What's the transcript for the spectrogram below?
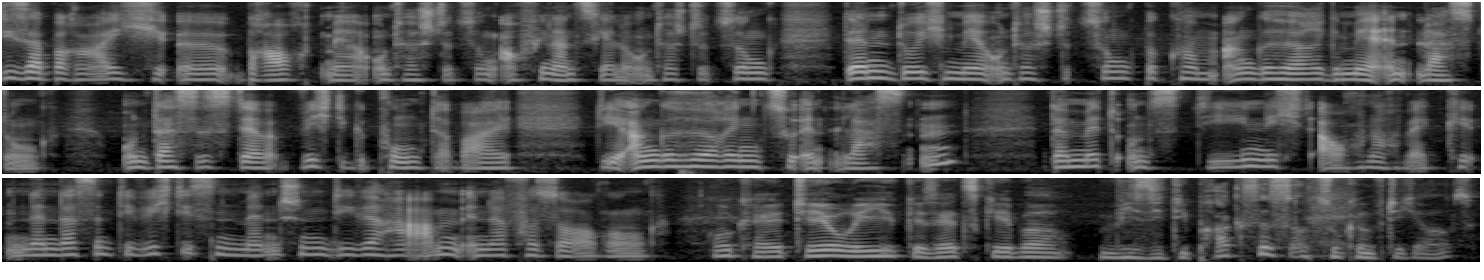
dieser Bereich äh, braucht mehr Unterstützung, auch finanzielle Unterstützung, denn durch mehr Unterstützung bekommen Angehörige mehr Entlastung. Und das ist der wichtige Punkt dabei, die Angehörigen zu entlasten, damit uns die nicht auch noch wegkippen. Denn das sind die wichtigsten Menschen, die wir haben in der Versorgung. Okay, Theorie, Gesetzgeber. Wie sieht die Praxis auch zukünftig aus?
